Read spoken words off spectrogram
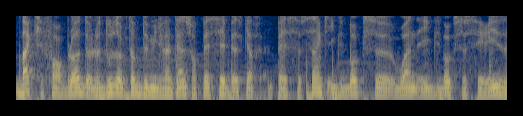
Back for Blood, le 12 octobre 2021 sur PC, PS4, PS5, Xbox One et Xbox Series.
